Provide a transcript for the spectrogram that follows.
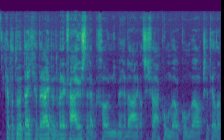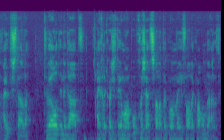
ik heb dat toen een tijdje gedraaid, maar toen ben ik verhuisd en heb ik gewoon niet meer gedaan. Ik had zoiets van, ja, kom wel, kom wel. Ik zit heel dat uit te stellen. Terwijl het inderdaad, eigenlijk als je het eenmaal hebt opgezet, zal het ook wel meevallen qua onderhoud.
